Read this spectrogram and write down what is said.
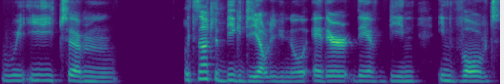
we it um it's not a big deal, you know, either they have been involved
